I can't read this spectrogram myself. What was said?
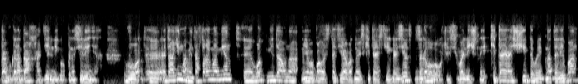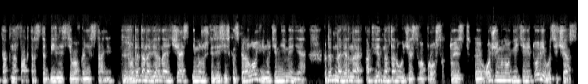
Так в городах отдельные группы населения. Вот. Э, это один момент. А второй момент, э, вот недавно мне попалась статья в одной из китайских газет, заголовок очень символичный. Китай рассчитывает на Талибан как на фактор стабильности в Афганистане. То есть вот это, наверное, часть, немножечко здесь есть конспирологии, но тем не менее, вот это, наверное, ответ на вторую часть вопроса. То есть э, очень многие территории, вот сейчас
